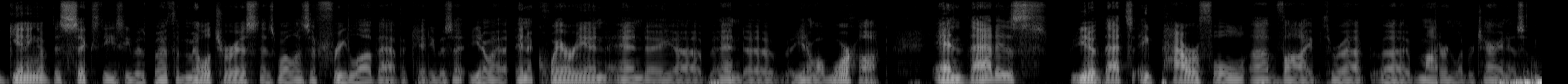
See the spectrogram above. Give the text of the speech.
beginning of the '60s, he was both a militarist as well as a free love advocate. He was, a, you know, a, an Aquarian and a uh, and a, you know a war hawk, and that is, you know, that's a powerful uh, vibe throughout uh, modern libertarianism.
